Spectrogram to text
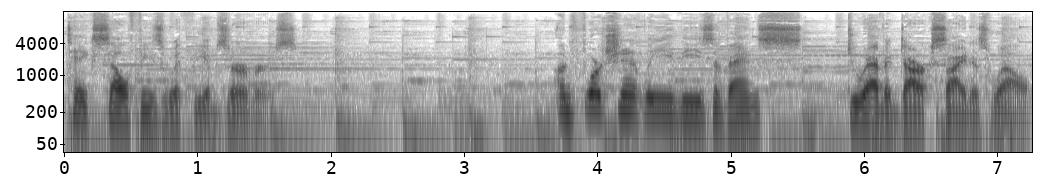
take selfies with the observers. Unfortunately, these events do have a dark side as well.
